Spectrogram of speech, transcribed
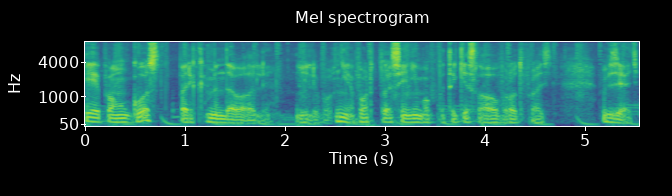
Ей, по-моему, ГОСТ порекомендовал или, или... Не, WordPress я не мог бы такие слова в рот взять.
